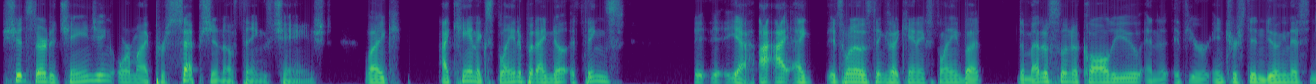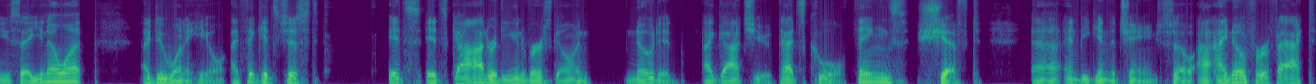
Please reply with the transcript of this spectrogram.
shit started changing or my perception of things changed. Like I can't explain it, but I know things. It, it, yeah, I, I, I, it's one of those things I can't explain, but the medicine will call to you, and if you're interested in doing this, and you say, you know what, I do want to heal. I think it's just, it's, it's God or the universe going, noted. I got you. That's cool. Things shift uh, and begin to change. So I, I know for a fact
